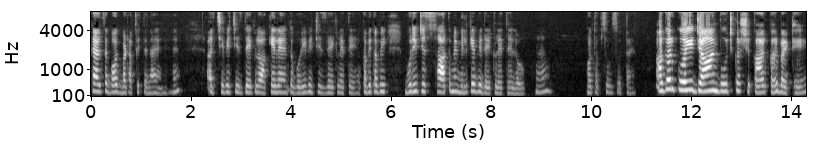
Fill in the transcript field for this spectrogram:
خیال سے بہت بڑا فتنہ ہے اچھی بھی چیز دیکھ لو، اکیلے ہیں تو بری بھی چیز دیکھ لیتے ہیں۔ کبھی کبھی بری چیز ساتھ میں مل کے بھی دیکھ لیتے ہیں لوگ ہاں بہت افسوس ہوتا ہے۔ اگر کوئی جان بوجھ کر شکار کر بیٹھے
